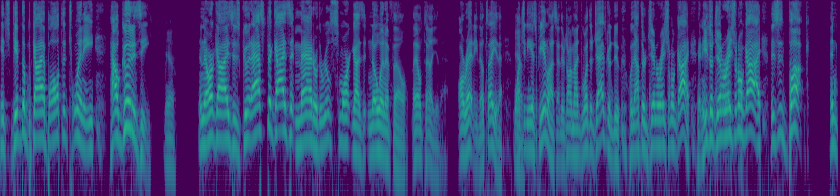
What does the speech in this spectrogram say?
It's give the guy a ball at the 20. How good is he? Yeah. And our guys is good. Ask the guys that matter, the real smart guys that know NFL. They'll tell you that already. They'll tell you that. Watching E ESPN last night, they're talking about what the Jags going to do without their generational guy, and he's a generational guy. This is Buck and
